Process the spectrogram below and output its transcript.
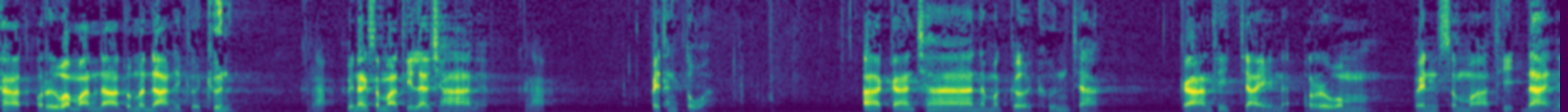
ชาติ หรือว่ามารดาดลบันดาลให้เกิดขึ้น ครับ คือนั่งสมาธิแล้วชาเนี่ยครับ ไปทั้งตัว อาการชานะ่ะมาเกิดขึ้นจากการที่ใจนะรวมเป็นสมาธิได้ใน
